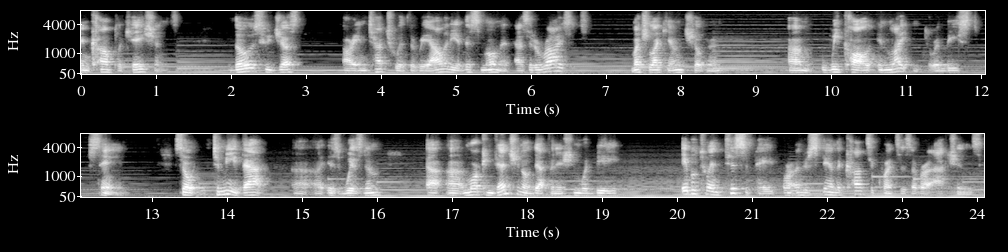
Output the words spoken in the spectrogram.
and complications. Those who just are in touch with the reality of this moment as it arises much like young children, um, we call enlightened or at least sane. So to me, that uh, is wisdom. Uh, a more conventional definition would be able to anticipate or understand the consequences of our actions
